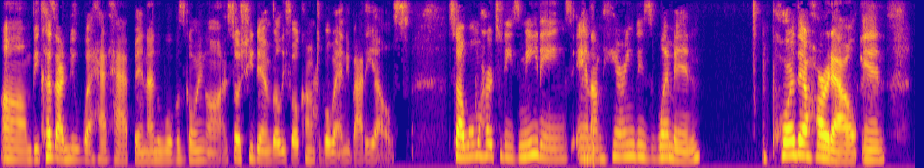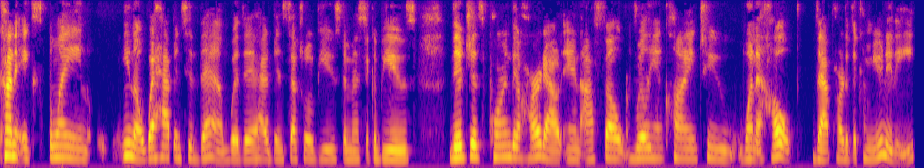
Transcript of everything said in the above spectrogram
um, because I knew what had happened. I knew what was going on. So she didn't really feel comfortable with anybody else. So I went with her to these meetings and I'm hearing these women pour their heart out and kind of explain you know what happened to them whether it had been sexual abuse domestic abuse they're just pouring their heart out and i felt really inclined to want to help that part of the community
